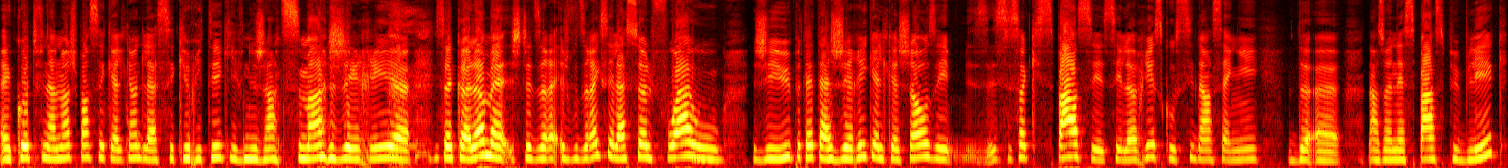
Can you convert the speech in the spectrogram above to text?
écoute, finalement, je pense que c'est quelqu'un de la sécurité qui est venu gentiment gérer euh, ce cas-là, mais je te dirais, je vous dirais que c'est la seule fois où j'ai eu peut-être à gérer quelque chose, et c'est ça qui se passe, c'est le risque aussi d'enseigner de, euh, dans un espace public.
